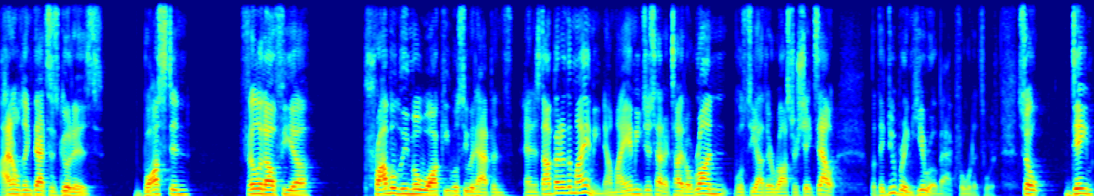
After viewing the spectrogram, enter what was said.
I don't think that's as good as Boston, Philadelphia, probably Milwaukee. We'll see what happens. And it's not better than Miami. Now, Miami just had a title run. We'll see how their roster shakes out. But they do bring Herro back for what it's worth. So, Dame,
